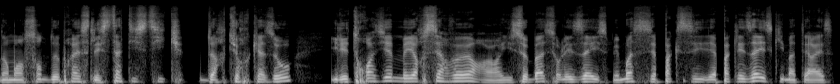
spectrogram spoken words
dans mon centre de presse les statistiques d'Arthur Cazot. Il est troisième meilleur serveur. Alors, il se bat sur les aces, mais moi, il n'y a pas que les aces qui m'intéressent.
